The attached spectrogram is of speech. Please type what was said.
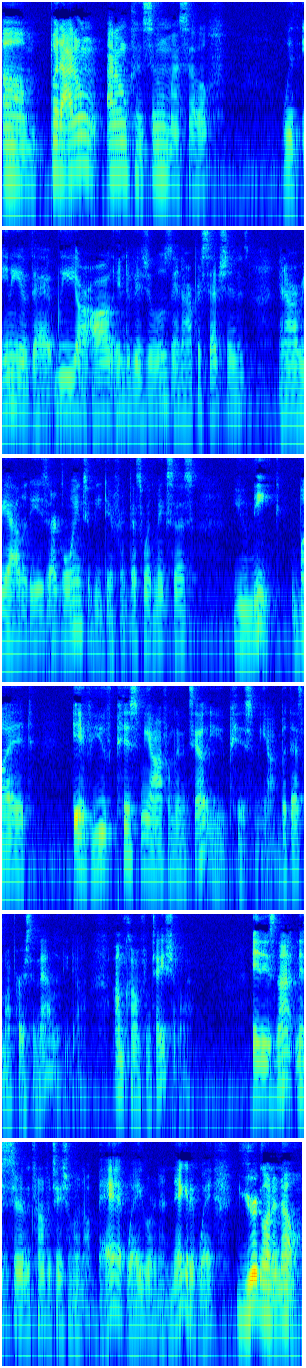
Um, but I don't I don't consume myself with any of that. We are all individuals and our perceptions and our realities are going to be different. That's what makes us unique. But if you've pissed me off, I'm going to tell you you pissed me off. But that's my personality, though. I'm confrontational. It is not necessarily confrontational in a bad way or in a negative way. You're going to know.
